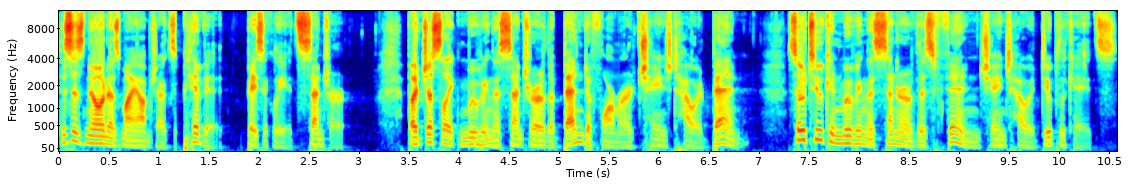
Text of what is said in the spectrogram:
This is known as my object's pivot, basically its center. But just like moving the center of the bend deformer changed how it bent, so too can moving the center of this fin change how it duplicates.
